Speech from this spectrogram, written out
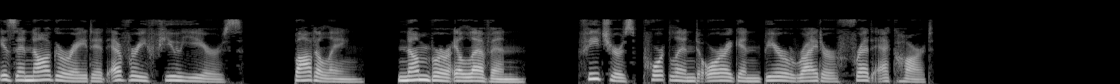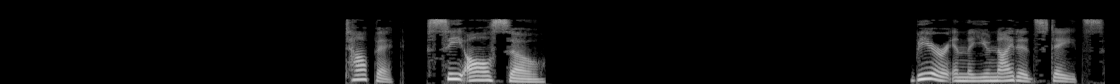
is inaugurated every few years. Bottling number 11 features Portland, Oregon beer writer Fred Eckhardt. Topic. See also Beer in the United States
